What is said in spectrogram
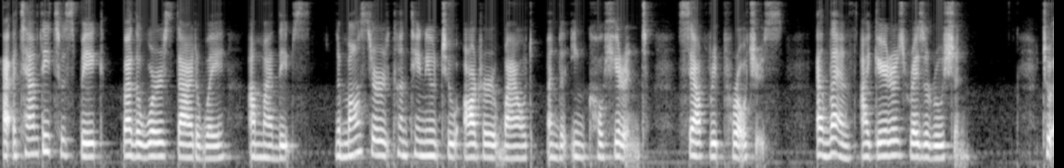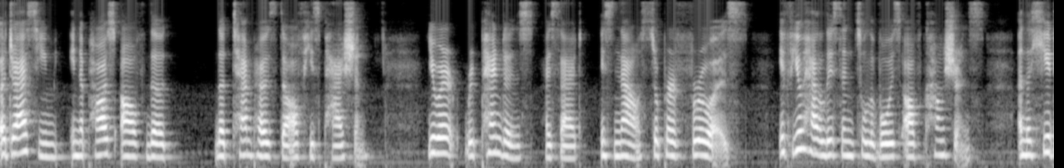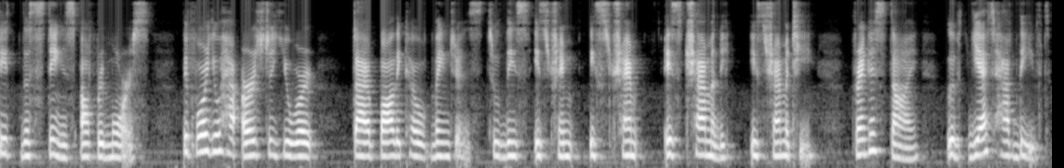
I attempted to speak, but the words died away on my lips. The monster continued to utter wild and incoherent self reproaches. At length, I gathered resolution to address him in the pause of the, the tempest of his passion. Your repentance, I said, is now superfluous. If you had listened to the voice of conscience and heeded the stings of remorse, before you had urged your diabolical vengeance to this extreme, extreme, extremity, extremity, Frankenstein would yet have lived.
